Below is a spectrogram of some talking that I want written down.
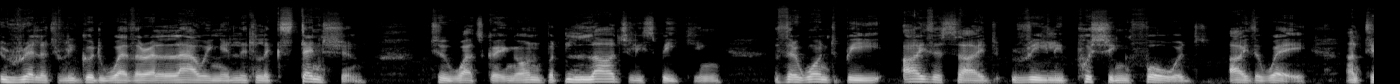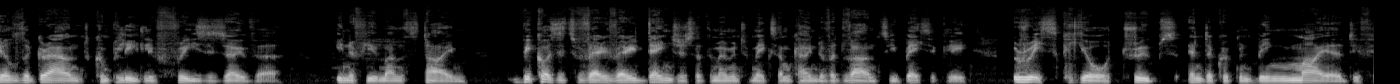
relatively good weather, allowing a little extension to what's going on, but largely speaking, there won't be either side really pushing forward either way until the ground completely freezes over in a few months' time because it's very, very dangerous at the moment to make some kind of advance. You basically risk your troops and equipment being mired if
